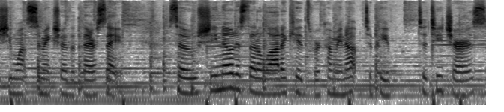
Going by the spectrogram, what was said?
she wants to make sure that they're safe. So she noticed that a lot of kids were coming up to to teachers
